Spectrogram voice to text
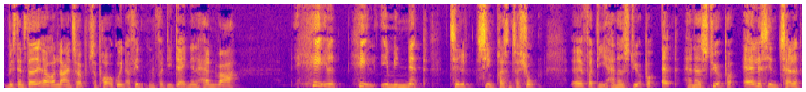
hvis den stadig er online, så, så prøv at gå ind og finde den, fordi Daniel, han var helt, helt eminent til sin præsentation øh, fordi han havde styr på alt. Han havde styr på alle sine tal.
